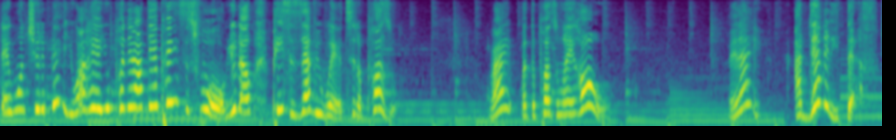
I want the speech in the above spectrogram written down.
they want you to be. You out here, you putting it out there pieces for them. You know, pieces everywhere to the puzzle right? But the puzzle ain't whole. It ain't. Identity theft,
